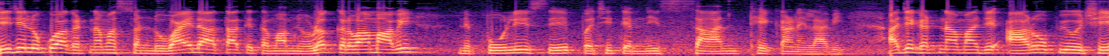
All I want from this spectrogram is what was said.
જે જે લોકો આ ઘટનામાં સંડોવાયેલા હતા તે તમામની ઓળખ કરવામાં આવી ને પોલીસે પછી તેમની શાન ઠેકાણે લાવી. આ જે ઘટનામાં જે આરોપીઓ છે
